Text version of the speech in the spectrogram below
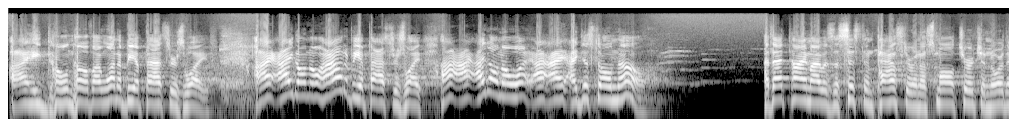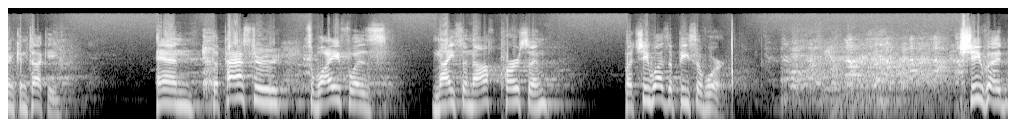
I don't know if I want to be a pastor's wife. I, I don't know how to be a pastor's wife. I, I, I don't know what, I, I just don't know. At that time, I was assistant pastor in a small church in northern Kentucky. And the pastor's wife was nice enough person, but she was a piece of work. she would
